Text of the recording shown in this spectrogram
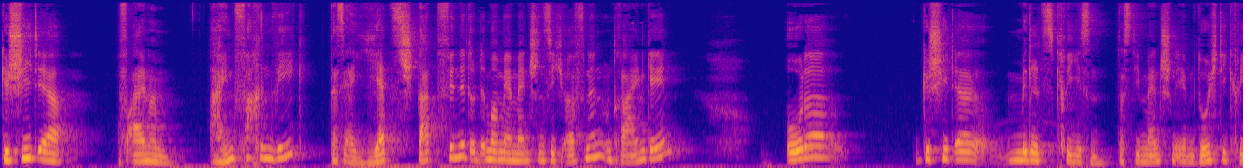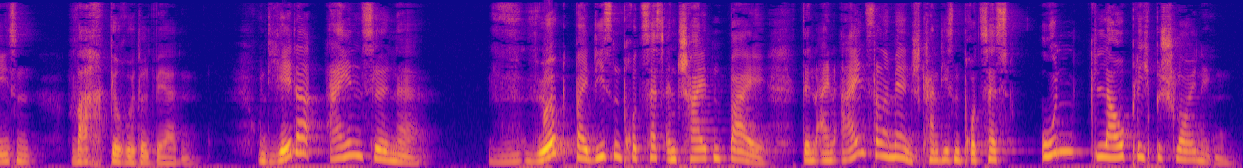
Geschieht er auf einem einfachen Weg? dass er jetzt stattfindet und immer mehr Menschen sich öffnen und reingehen? Oder geschieht er mittels Krisen, dass die Menschen eben durch die Krisen wachgerüttelt werden? Und jeder Einzelne wirkt bei diesem Prozess entscheidend bei, denn ein einzelner Mensch kann diesen Prozess unglaublich beschleunigen.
